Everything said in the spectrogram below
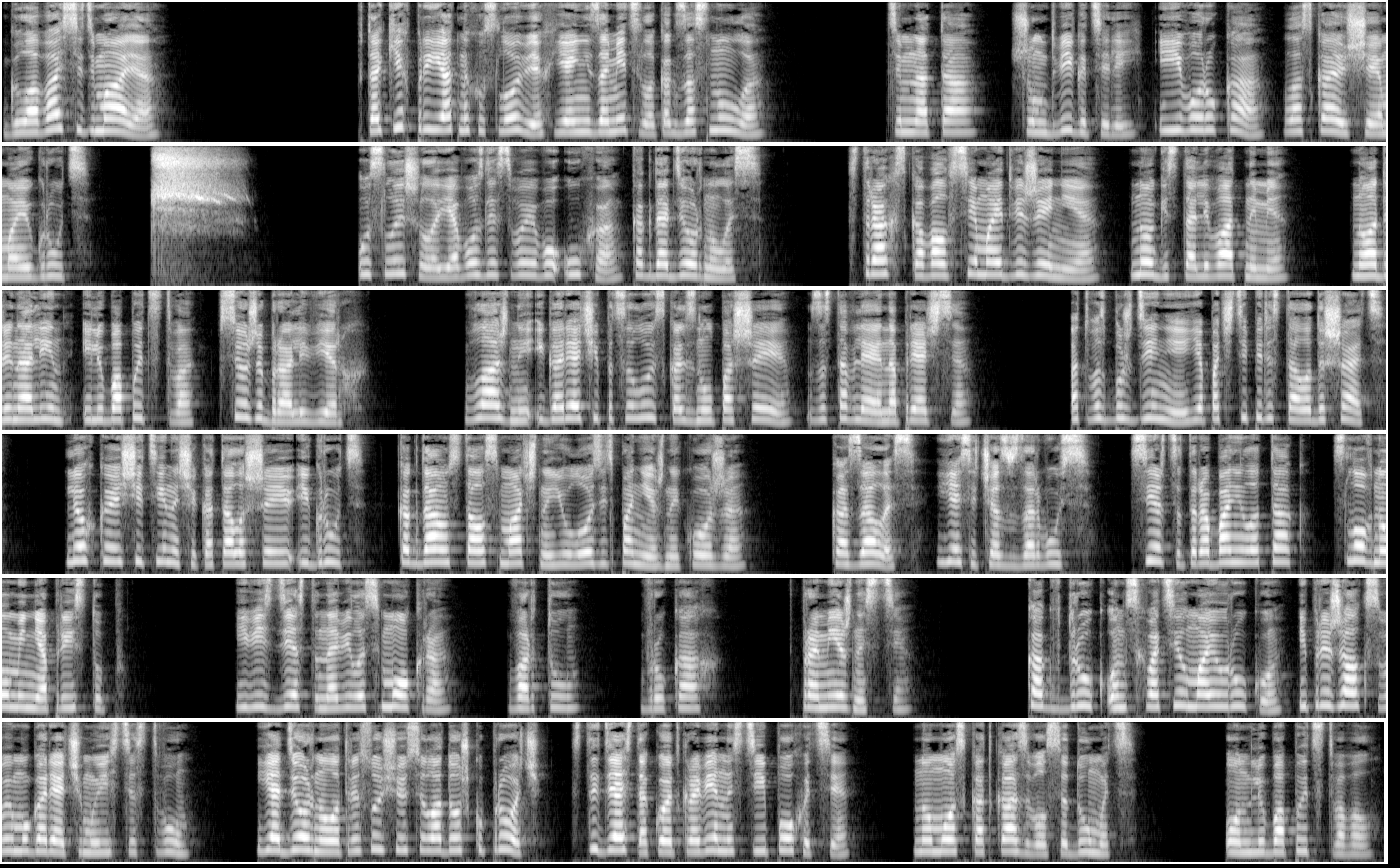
Глава седьмая. В таких приятных условиях я и не заметила, как заснула. Темнота, шум двигателей и его рука, ласкающая мою грудь. Тш. Услышала я возле своего уха, когда дернулась. Страх сковал все мои движения, ноги стали ватными, но адреналин и любопытство все же брали верх. Влажный и горячий поцелуй скользнул по шее, заставляя напрячься. От возбуждения я почти перестала дышать. Легкая щетина щекотала шею и грудь, когда он стал смачно юлозить по нежной коже. Казалось, я сейчас взорвусь. Сердце тарабанило так, словно у меня приступ. И везде становилось мокро. Во рту, в руках, в промежности. Как вдруг он схватил мою руку и прижал к своему горячему естеству. Я дернула трясущуюся ладошку прочь, стыдясь такой откровенности и похоти, но мозг отказывался думать. Он любопытствовал.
